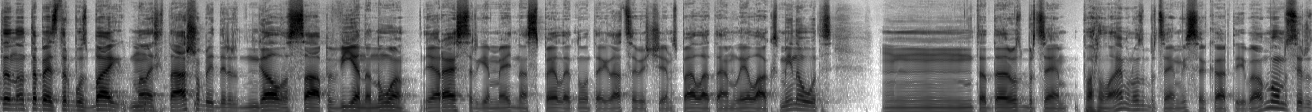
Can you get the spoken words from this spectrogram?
tā, nu, tāpēc tur būs baigi. Man liekas, tā šobrīd ir galvas sāpe viena no. Ja ar aizsargiem mēģinās spēlēt noteikti atsevišķiem spēlētājiem lielākas minūtes, mm, tad ar uzbrucējiem, par laimi, ar uzbrucējiem viss ir kārtībā. Mums ir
